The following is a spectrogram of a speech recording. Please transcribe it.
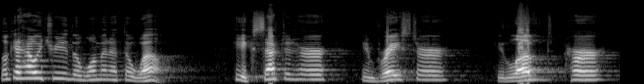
Look at how he treated the woman at the well. He accepted her, he embraced her, he loved her,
